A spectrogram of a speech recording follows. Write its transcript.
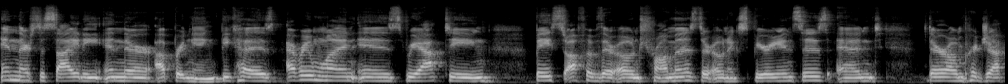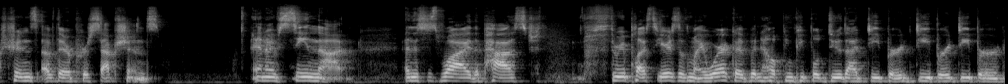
in their society, in their upbringing, because everyone is reacting based off of their own traumas, their own experiences, and their own projections of their perceptions. And I've seen that. And this is why the past three plus years of my work, I've been helping people do that deeper, deeper, deeper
